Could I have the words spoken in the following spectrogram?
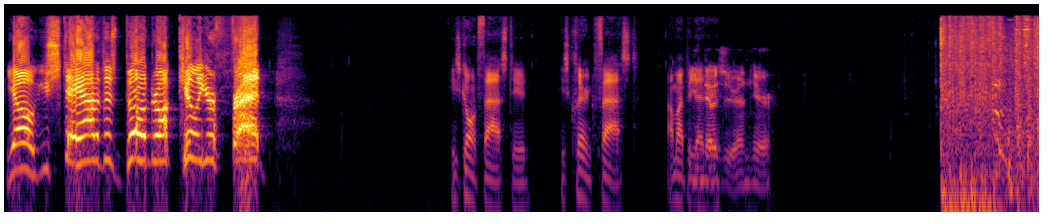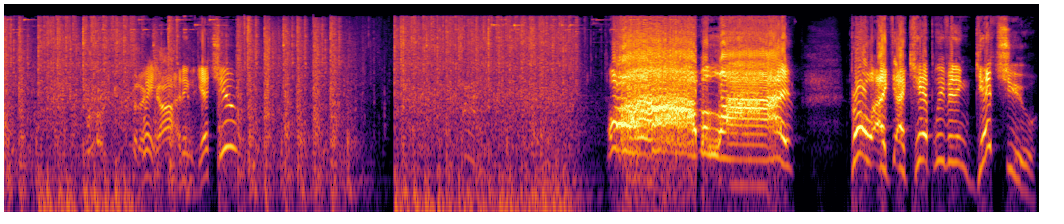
Yo, you stay out of this building or I'll kill your friend! He's going fast, dude. He's clearing fast. I might be He dead. knows here. you're in here. Bro, you could have Wait, I didn't get you? Oh, ah! I'm alive! Bro, I, I can't believe I didn't get you!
